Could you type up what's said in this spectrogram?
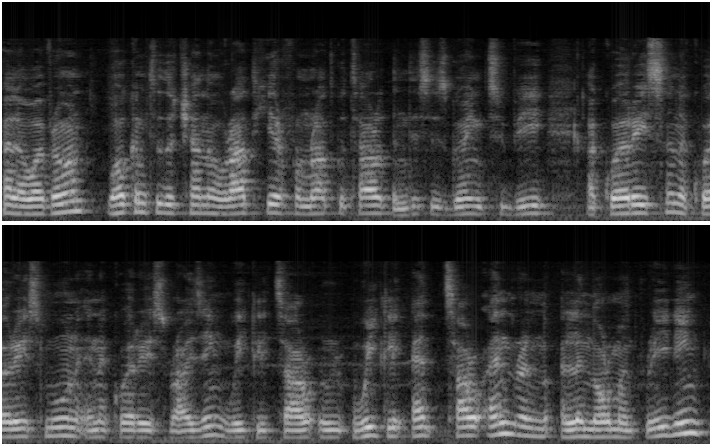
Hello everyone, welcome to the channel Rad here from Radko Tarot and this is going to be Aquarius Sun, Aquarius Moon and Aquarius Rising weekly tarot, weekly and tarot and Lenormand reading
